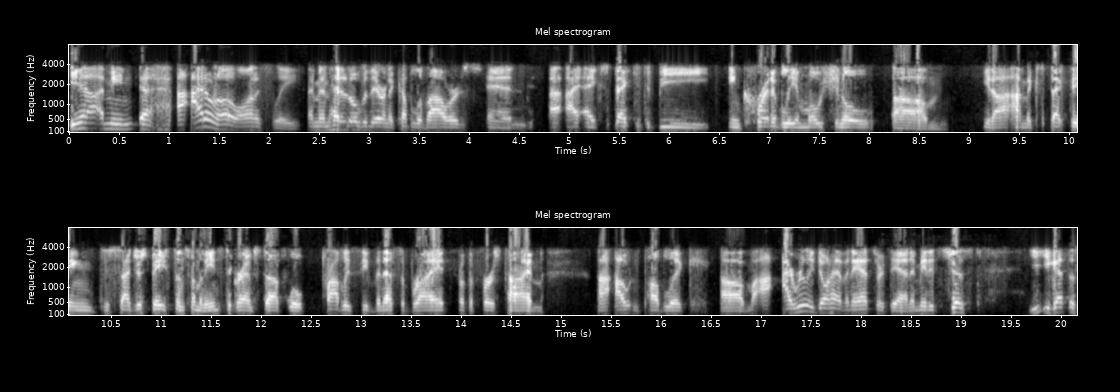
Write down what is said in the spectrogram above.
Yeah, I mean, uh, I don't know, honestly. I mean, I'm headed over there in a couple of hours, and I, I expect it to be incredibly emotional. Um, you know, I'm expecting to just based on some of the Instagram stuff, we'll probably see Vanessa Bryant for the first time uh, out in public. Um, I, I really don't have an answer, Dan. I mean, it's just you, you got the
